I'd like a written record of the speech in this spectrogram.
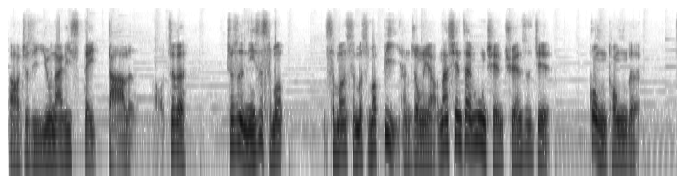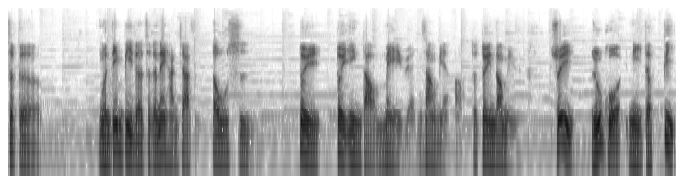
哦，就是 United States dollar 哦，这个。就是你是什么什么什么什么币很重要。那现在目前全世界共通的这个稳定币的这个内涵价值都是对对应到美元上面啊，都对应到美元。所以如果你的币，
